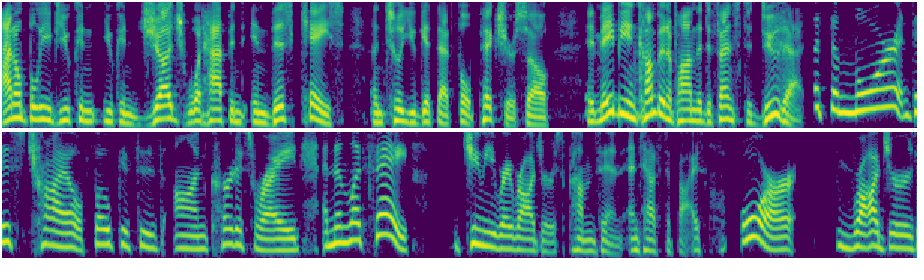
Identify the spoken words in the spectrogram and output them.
I don't believe you can you can judge what happened in this case until you get that full picture. So it may be incumbent upon the defense to do that. But the more this trial focuses on Curtis Wright, and then let's say Jimmy Ray Rogers comes in and testifies, or Rogers'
